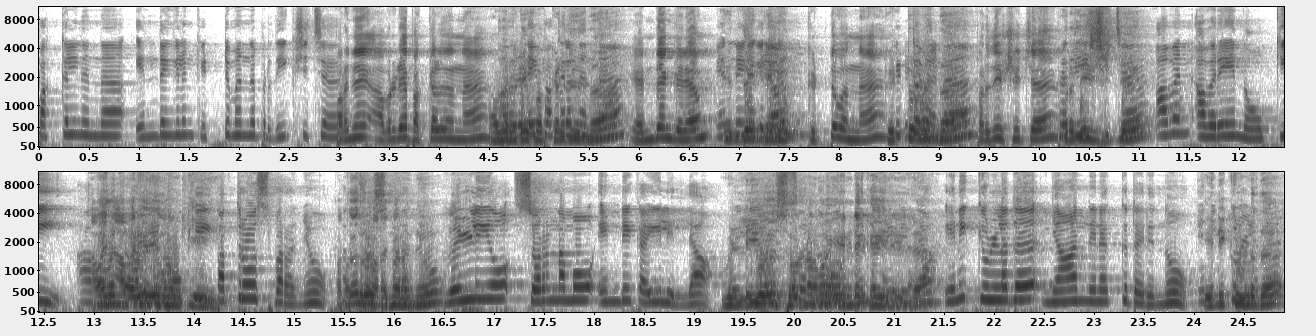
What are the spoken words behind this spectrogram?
പക്കൽ നിന്ന് എന്തെങ്കിലും കിട്ടുമെന്ന് പ്രതീക്ഷിച്ച് പറഞ്ഞ് അവരുടെ പക്കൽ നിന്ന് അവരുടെ പക്കൽ നിന്ന് എന്തെങ്കിലും എന്തെങ്കിലും കിട്ടുമെന്ന് കിട്ടുമെന്ന് പ്രതീക്ഷിച്ച് പ്രതീക്ഷിച്ച് അവൻ അവരെ നോക്കി. അവൻ അവരെ നോക്കി. പത്രോസ് പറഞ്ഞു. പത്രോസ് പറഞ്ഞു. വെള്ളിയോ സ്വർണമോ എന്റെ കയ്യിലില്ല. വെള്ളിയോ സ്വർണമോ എന്റെ കയ്യിലില്ല. എനിക്കുള്ളത് ഞാൻ നിനക്ക് തരുന്നു. എനിക്കുള്ളത്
